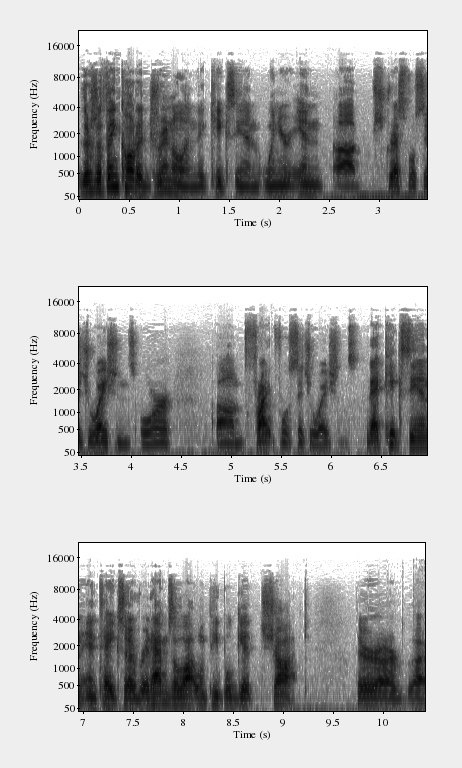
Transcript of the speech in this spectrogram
there's a thing called adrenaline that kicks in when you're in uh, stressful situations or um, frightful situations. That kicks in and takes over. It happens a lot when people get shot. There are uh,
